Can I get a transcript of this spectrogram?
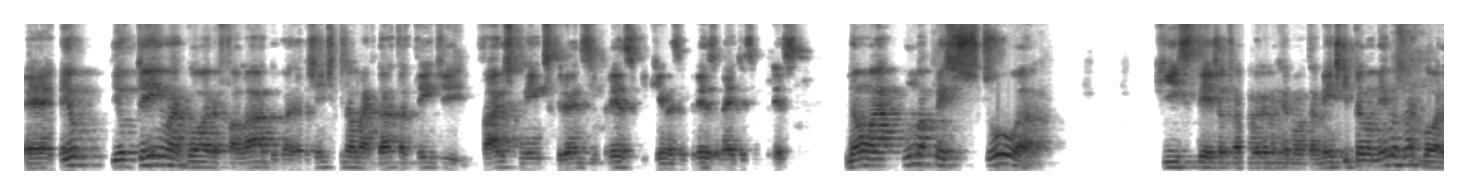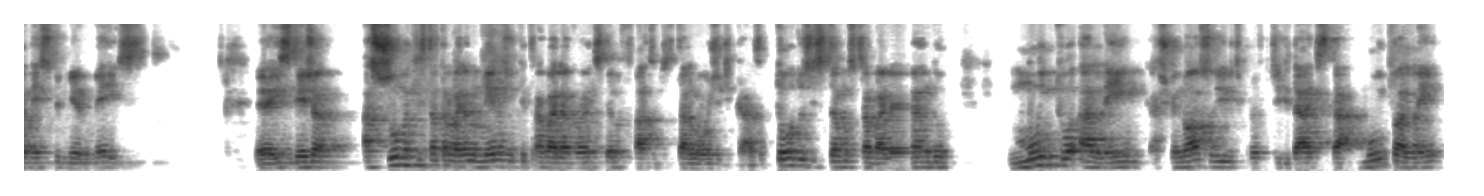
É, eu, eu tenho agora falado, a gente na Mardata atende vários clientes, grandes empresas, pequenas empresas, médias empresas. Não há uma pessoa que esteja trabalhando remotamente, que pelo menos agora, nesse primeiro mês, esteja assuma que está trabalhando menos do que trabalhava antes pelo fato de estar longe de casa. Todos estamos trabalhando muito além, acho que o nosso nível de produtividade está muito além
